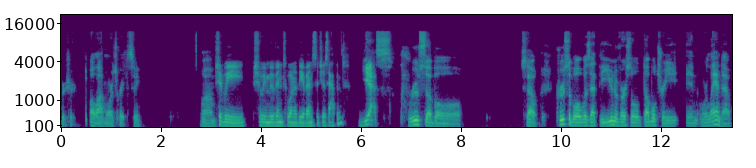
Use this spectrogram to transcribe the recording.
for sure. a lot more. It's great to see. Um, Should we should we move into one of the events that just happened? Yes, Crucible. So, Crucible was at the Universal Doubletree in Orlando,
